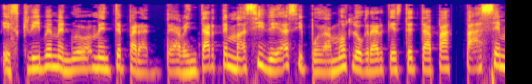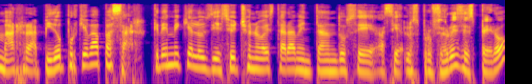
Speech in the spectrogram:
escríbeme nuevamente para aventarte más ideas y podamos lograr que esta etapa pase más rápido, porque va a pasar. Créeme que a los 18 no va a estar aventándose hacia los profesores, espero,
